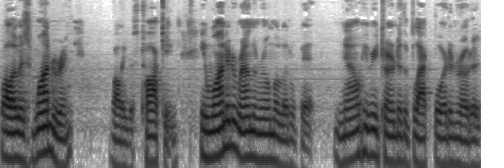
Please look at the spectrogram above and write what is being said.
While I was wandering, while he was talking, he wandered around the room a little bit. Now he returned to the blackboard and wrote a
